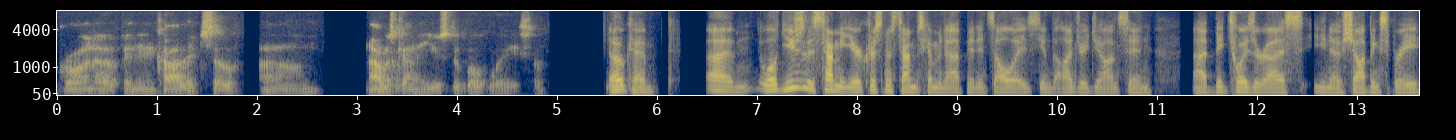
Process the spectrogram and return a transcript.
growing up and in college. So um, I was kind of used to both ways. So okay. Um, well, usually this time of year, Christmas time is coming up, and it's always you know the Andre Johnson, uh, big Toys R Us, you know, shopping spree.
